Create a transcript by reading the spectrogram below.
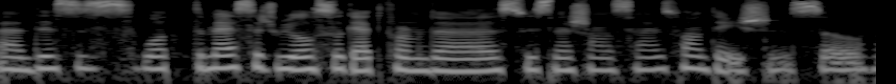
And this is what the message we also get from the Swiss National Science Foundation. So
